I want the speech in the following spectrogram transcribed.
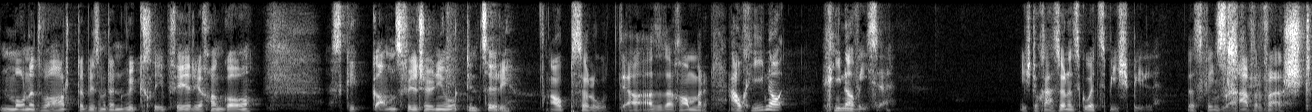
Monat warten, bis man dann wirklich in die Ferien kann gehen es gibt ganz viele schöne Orte in Zürich. Absolut, ja, also da kann man, auch China, China-Wiese ist doch auch so ein gutes Beispiel. Das finde ich Das Käferfest.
